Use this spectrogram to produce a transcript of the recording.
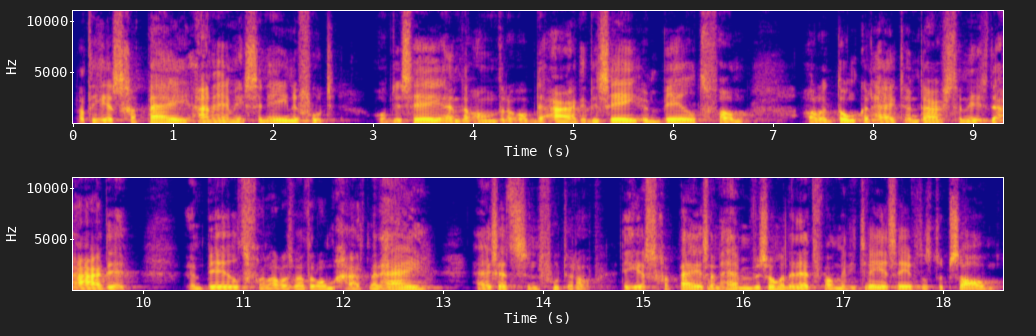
Dat de heerschappij aan hem is. Zijn ene voet op de zee en de andere op de aarde. De zee een beeld van alle donkerheid en duisternis. De aarde een beeld van alles wat er omgaat. Maar hij, hij zet zijn voet erop. De heerschappij is aan hem. We zongen er net van met die 72e psalm.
